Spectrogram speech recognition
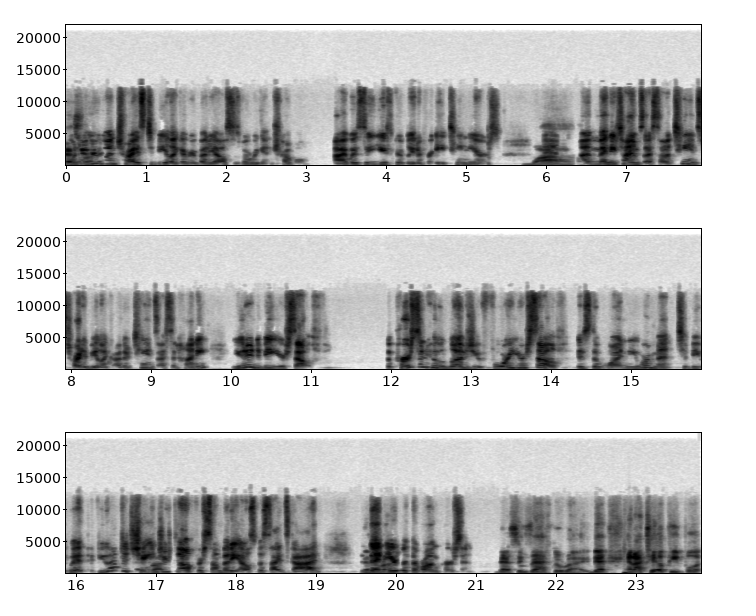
That's when right. everyone tries to be like everybody else is where we get in trouble. I was a youth group leader for 18 years. Wow. Uh, many times I saw teens try to be like other teens. I said, honey, you need to be yourself. The person who loves you for yourself is the one you were meant to be with. If you have to change right. yourself for somebody else besides God, That's then right. you're with the wrong person. That's exactly right. That and I tell people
